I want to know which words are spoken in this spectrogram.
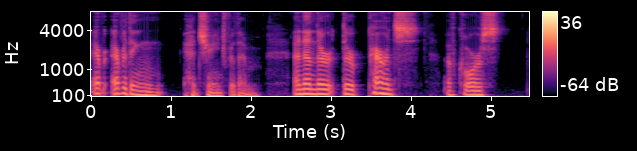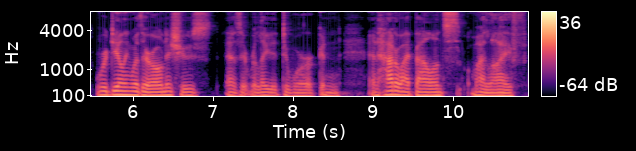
Every, everything had changed for them. And then their their parents, of course, were dealing with their own issues as it related to work and and how do I balance my life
